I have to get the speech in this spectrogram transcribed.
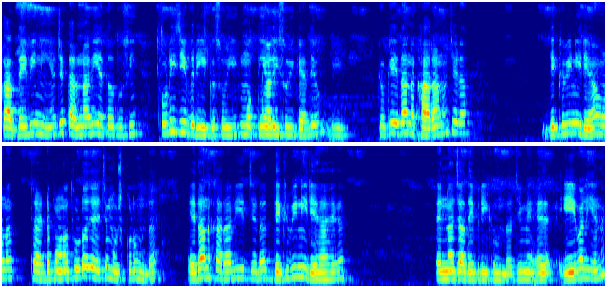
ਕਰਦੇ ਵੀ ਨਹੀਂ ਆ। ਜੇ ਕਰਨਾ ਵੀ ਹੈ ਤਾਂ ਤੁਸੀਂ ਥੋੜੀ ਜਿਹੀ ਬਰੀਕ ਸੂਈ, ਮੋਤੀਆਂ ਵਾਲੀ ਸੂਈ ਕਹਿ ਦਿਓ ਵੀ ਕਿਉਂਕਿ ਇਹਦਾ ਨਖਾਰਾ ਨਾ ਜਿਹੜਾ ਦਿਖ ਵੀ ਨਹੀਂ ਰਿਹਾ, ਹੁਣ ਥਰੈਡ ਪਾਉਣਾ ਥੋੜਾ ਜਿਹਾ ਇਹ 'ਚ ਮੁਸ਼ਕਲ ਹੁੰਦਾ। ਇਹਦਾ ਨਖਾਰਾ ਵੀ ਜਿਹੜਾ ਦਿਖ ਵੀ ਨਹੀਂ ਰਿਹਾ ਹੈਗਾ। ਇੰਨਾ ਜ਼ਿਆਦਾ ਬਰੀਕ ਹੁੰਦਾ, ਜਿਵੇਂ ਇਹ ਇਹ ਵਾਲੀ ਹੈ ਨਾ,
